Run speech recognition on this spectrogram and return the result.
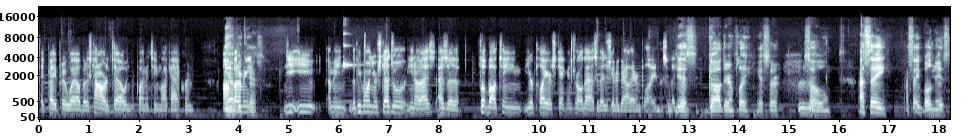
they played pretty well, but it's kind of hard to tell when you're playing a team like Akron. Um, yeah, but I mean, you, you I mean the people on your schedule, you know, as as a football team, your players can't control that, so they're just gonna go out there and play, and that's what they do. Yes, go out there and play. Yes, sir. Mm-hmm. So, I say, I say, Bo Nix,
